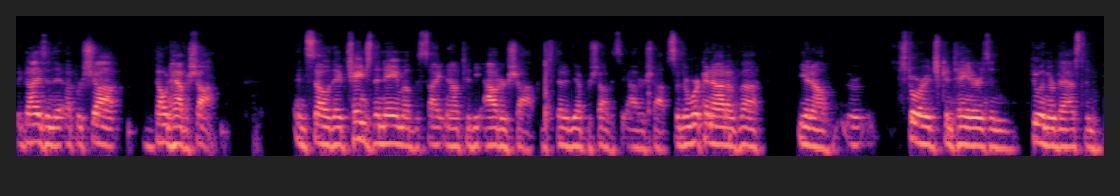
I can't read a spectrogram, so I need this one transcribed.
the guys in the upper shop don't have a shop. And so they've changed the name of the site now to the outer shop instead of the upper shop. It's the outer shop. So they're working out of, uh, you know, storage containers and doing their best and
